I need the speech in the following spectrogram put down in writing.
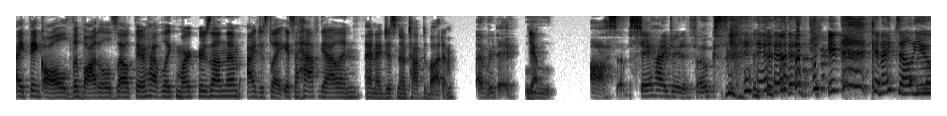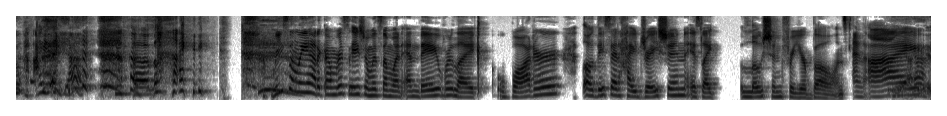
I think all the bottles out there have like markers on them. I just like it's a half gallon and I just know top to bottom. Every day. Yeah. Awesome. Stay hydrated, folks. Can I tell you? I, yeah. um, I recently had a conversation with someone and they were like, water. Oh, they said hydration is like lotion for your bones. And I, yeah.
